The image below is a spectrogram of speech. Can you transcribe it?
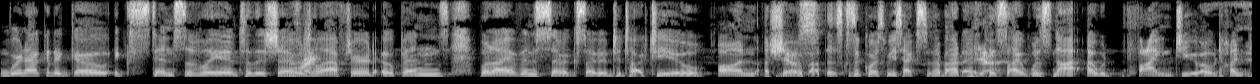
we're not going to go extensively into the show right. until after it opens, but I have been so excited to talk to you on a show yes. about this because, of course, we texted about it because yeah. I was not. I would find you. I would hunt.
